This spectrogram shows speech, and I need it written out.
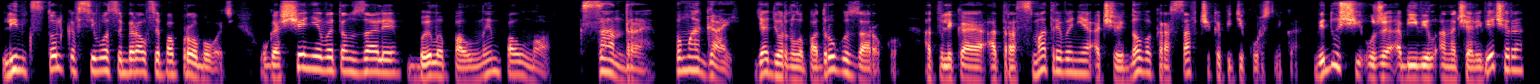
Линк столько всего собирался попробовать. Угощение в этом зале было полным-полно. «Ксандра, помогай!» Я дернула подругу за руку отвлекая от рассматривания очередного красавчика-пятикурсника. Ведущий уже объявил о начале вечера,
